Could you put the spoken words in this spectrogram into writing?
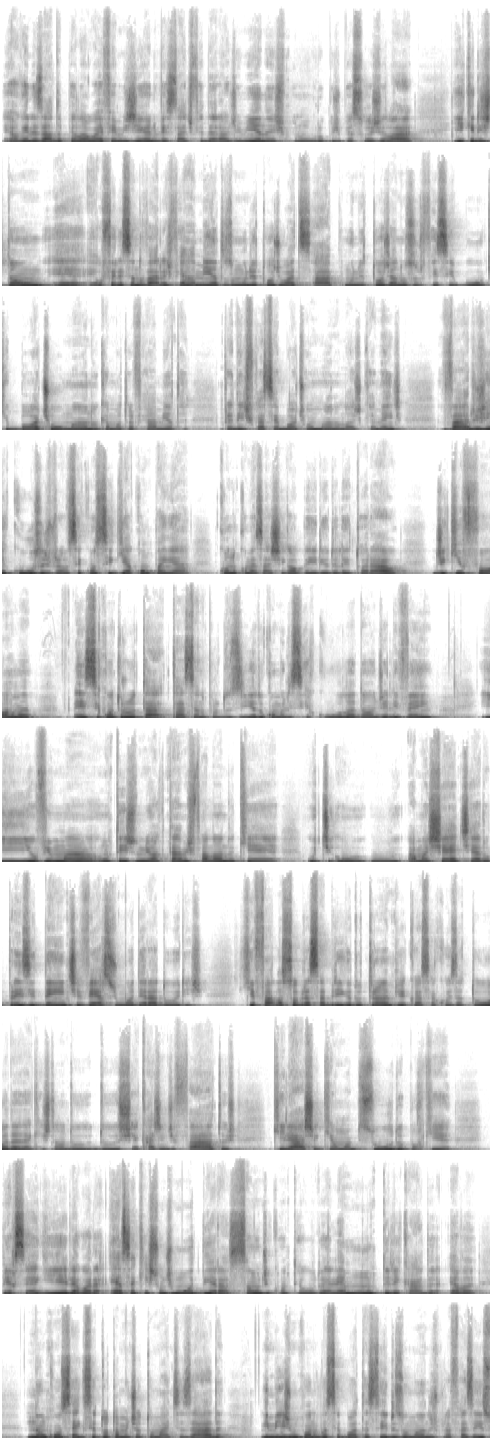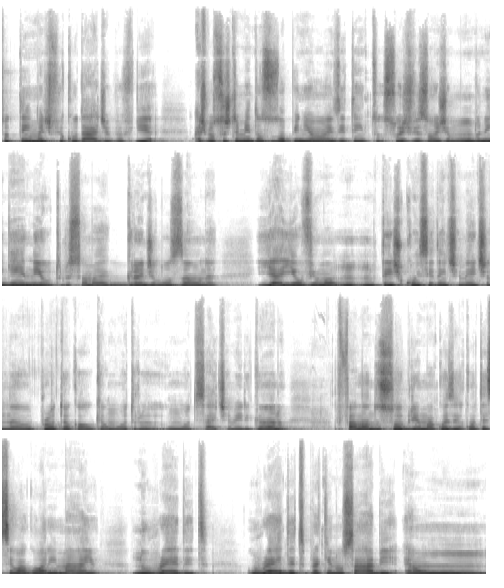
é organizado pela UFMG, Universidade Federal de Minas, por um grupo de pessoas de lá, e que eles estão é, oferecendo várias ferramentas, um monitor de WhatsApp, monitor de anúncio do Facebook, bot ou humano, que é uma outra ferramenta para identificar se é bot ou humano, logicamente, vários recursos para você conseguir acompanhar, quando começar a chegar o período eleitoral, de que forma esse conteúdo está tá sendo produzido, como ele circula, de onde ele vem. E eu vi uma, um texto no New York Times falando que é o, o, a manchete era o presidente versus moderadores, que fala sobre essa briga do Trump, com essa coisa toda, da questão do, do checagem de fatos, que ele acha que é um absurdo porque persegue ele. Agora, essa questão de moderação de conteúdo ela é muito delicada. Ela não consegue ser totalmente automatizada, e mesmo quando você bota seres humanos para fazer isso, tem uma dificuldade, porque as pessoas também têm suas opiniões e têm suas visões de mundo, ninguém é neutro, isso é uma grande ilusão, né? E aí eu vi uma, um, um, texto, coincidentemente, no Protocol, que é um outro, um outro site americano, falando sobre uma coisa que aconteceu agora em maio, no Reddit. O Reddit, para quem não sabe, é um,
